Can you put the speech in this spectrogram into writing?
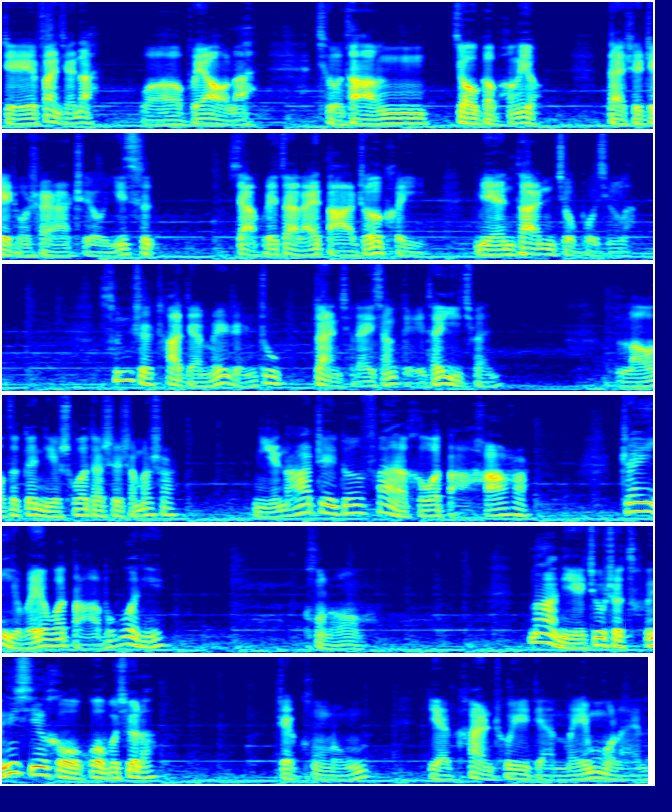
这饭钱呢，我不要了，就当交个朋友。但是这种事儿啊，只有一次，下回再来打折可以，免单就不行了。孙志差点没忍住，站起来想给他一拳。老子跟你说的是什么事儿？你拿这顿饭和我打哈哈？真以为我打不过你，恐龙？那你就是存心和我过不去了？这恐龙也看出一点眉目来了。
